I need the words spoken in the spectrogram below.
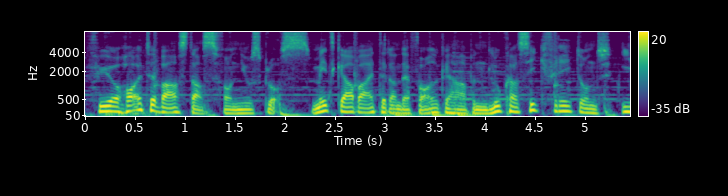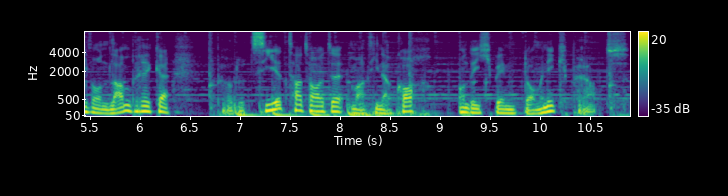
Für heute war es das von News Plus. Mitgearbeitet an der Folge haben Lukas Siegfried und Yvonne Lambrecke. Produziert hat heute Martina Koch und ich bin Dominik Braut.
